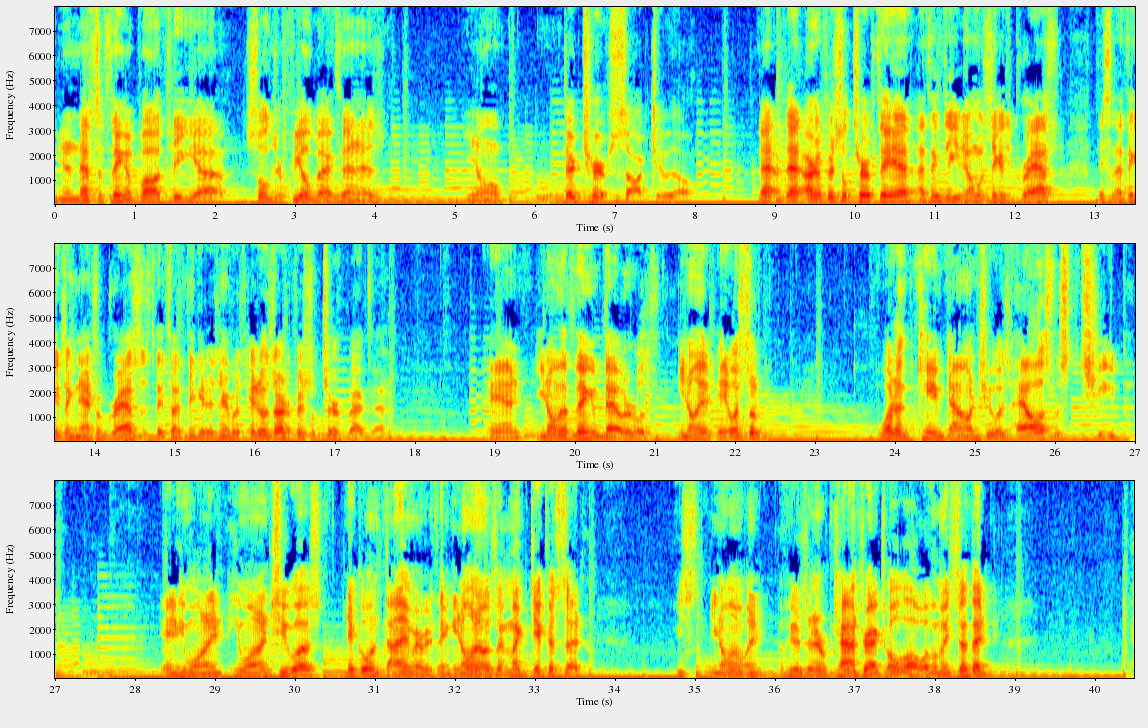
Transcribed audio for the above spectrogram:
You know, and that's the thing about the uh, Soldier Field back then is, you know, their turf sucked too, though. That that artificial turf they had, I think they almost think it's grass I think it's like natural grasses. They I think it is here, but it was artificial turf back then. And you know the thing that was, you know, it, it was so. What it came down to was Halas was cheap, and he wanted he wanted to uh, nickel and dime everything. You know, and it was like Mike Ditka said. He's, you know, when he was in a contract hold all with him, he said that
